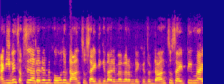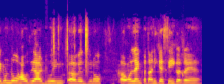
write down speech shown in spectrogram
end even सबसे ज़्यादा अगर मैं कहूँ तो डांस सोसाइटी के बारे में अगर हम देखें तो डांस सोसाइटी में I don't know how they are doing with you know online पता नहीं कैसे ही कर रहे हैं।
